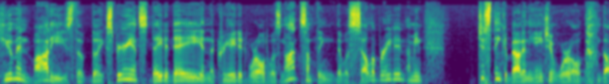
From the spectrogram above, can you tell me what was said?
human bodies, the, the experience day to day in the created world was not something that was celebrated. I mean, just think about in the ancient world the,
